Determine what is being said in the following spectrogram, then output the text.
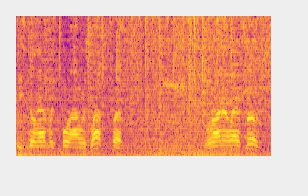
We still have like four hours left, but we're on our last road.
